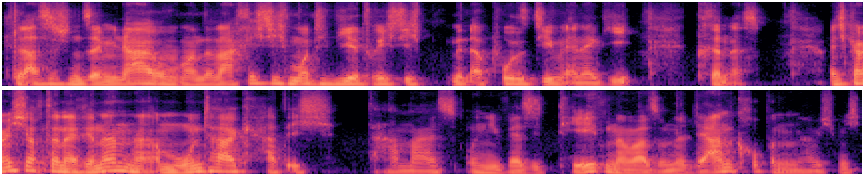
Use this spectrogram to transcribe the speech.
klassischen Seminare, wo man danach richtig motiviert, richtig mit einer positiven Energie drin ist. Und ich kann mich noch daran erinnern, ne, am Montag hatte ich damals Universitäten, da war so eine Lerngruppe und dann habe ich mich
